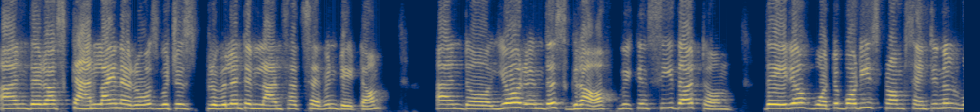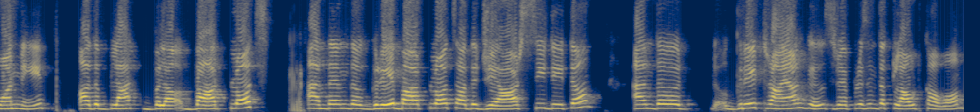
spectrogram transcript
And there are scanline errors, which is prevalent in Landsat 7 data. And uh, here in this graph, we can see that um, the area of water bodies from Sentinel-1A are the black bar plots. And then the gray bar plots are the JRC data. And the gray triangles represent the cloud cover.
